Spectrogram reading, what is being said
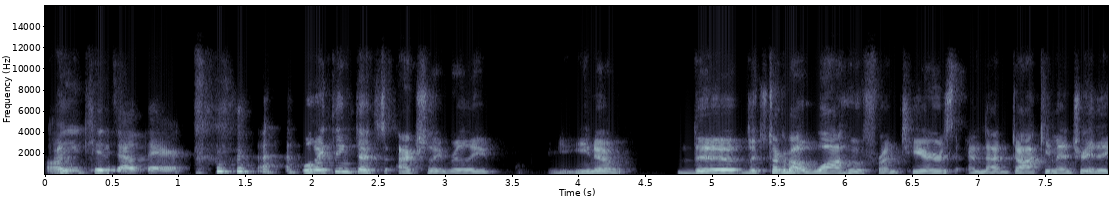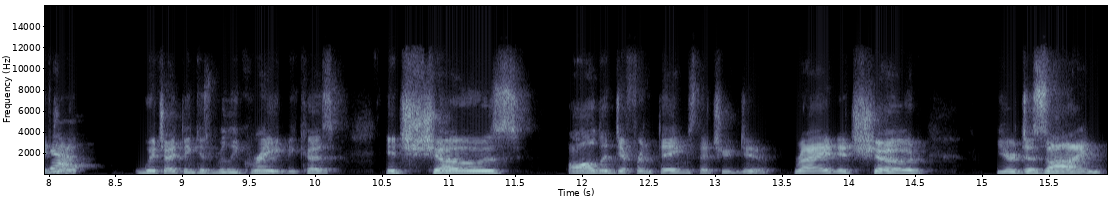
all you kids out there well i think that's actually really you know the let's talk about wahoo frontiers and that documentary they yeah. did which i think is really great because it shows all the different things that you do right it showed your design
